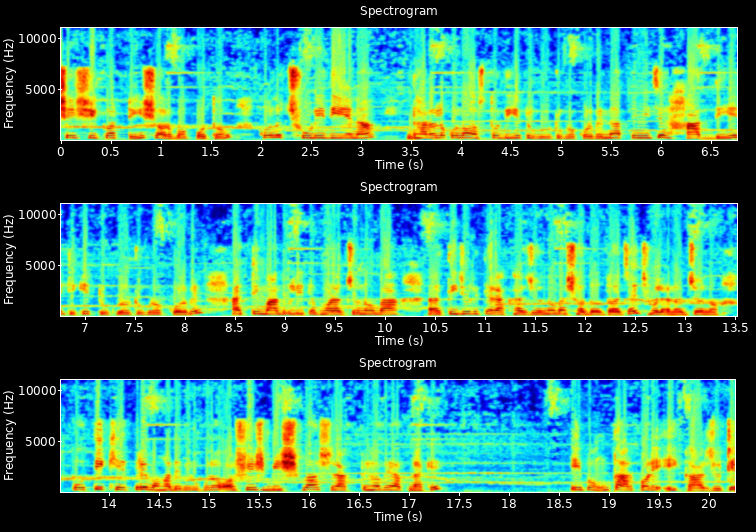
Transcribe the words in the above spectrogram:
সেই শিকড়টি সর্বপ্রথম কোনো ছুরি দিয়ে না, ধারালো কোনো অস্ত্র দিয়ে টুকরো টুকরো করবেন না। আপনি নিজের হাত দিয়ে এটিকে টুকরো টুকরো করবেন, একটি মাদুলিতে ভরার জন্য বা তিজোরিতে রাখার জন্য বা সদর দরজায় ঝোলানোর জন্য। প্রতি ক্ষেত্রে মহাদেবের উপরে অশেষ বিশ্বাস রাখতে হবে আপনাকে। এবং তারপরে এই কার্যটি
